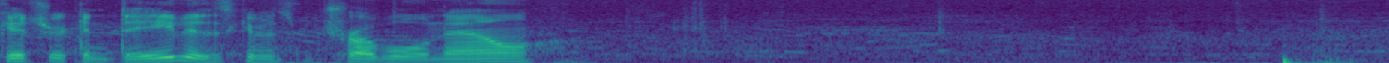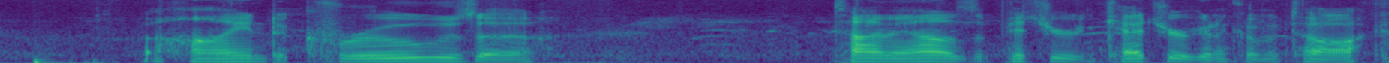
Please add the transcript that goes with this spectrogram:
Kittrick and Davis giving some trouble now. Behind a Cruz, a timeout as the pitcher and catcher are going to come and talk.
